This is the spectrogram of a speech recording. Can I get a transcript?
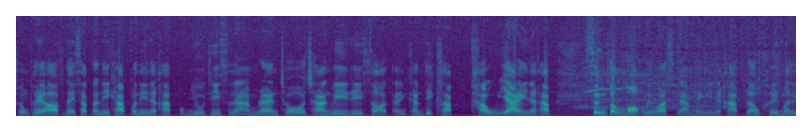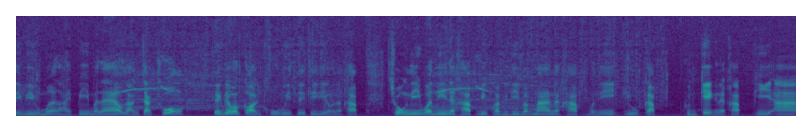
ช่วงเพลย์ออฟในสัปดาห์นี้ครับ วันนี้นะครับผมอยู่ที่สนามแรนโชชานวีรีสอร์ทแอนด์คันที่คลับเขาใหญ่นะครับ ซึ่งต้องบอกเลยว่าสนามแห่งนี้นะครับ เราเคยมารีวิวเมื่อหลายปีมาแล้ว หลังจากช่วงเรียกได้ว่าก่อนโควิดเลยทีเดียวนะครับ ช่วงนี้วันนี้นะครับมีความยินดีมาก ๆ นะครับ วันนี้อยู่กับคุณเก่งนะครับ PR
